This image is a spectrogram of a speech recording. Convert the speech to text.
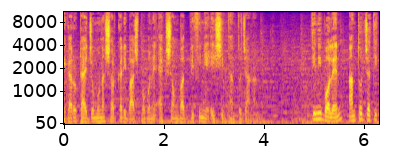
এগারোটায় যমুনা সরকারি বাসভবনে এক সংবাদ ব্রিফিংয়ে এই সিদ্ধান্ত জানান। তিনি বলেন, আন্তর্জাতিক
